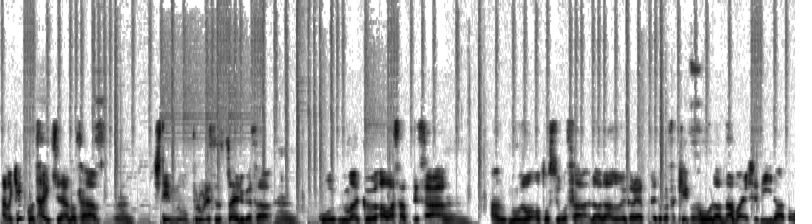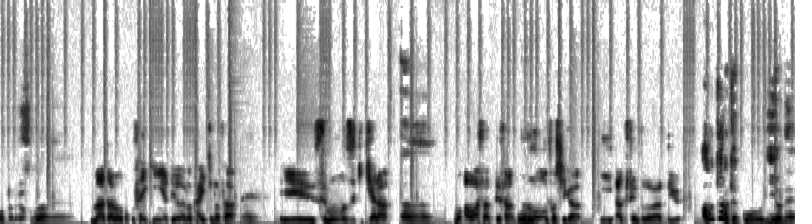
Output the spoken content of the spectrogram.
あと結構太一のあのさ、うん。四天王プロレススタイルがさ、うん。こう、うまく合わさってさ、うん。うん。あの、喉アウトしてもさ、ラダーの上からやったりとかさ、結構ラダー映えしてていいなと思ったのよ。そうだね。まあ、あとあの、最近やってるあの、太一のさ、うん。えー、相撲好きキャラうんうん。も合わさってさ、喉アウトしがいいアクセントだなっていう。あのキャラ結構いいよね。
